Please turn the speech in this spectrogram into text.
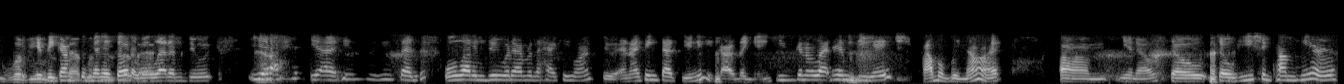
Levine if he comes to Minnesota, we'll let him do. Yeah, yeah. He he said we'll let him do whatever the heck he wants to, and I think that's unique. Are the Yankees going to let him DH? Probably not. Um, you know, so so he should come here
